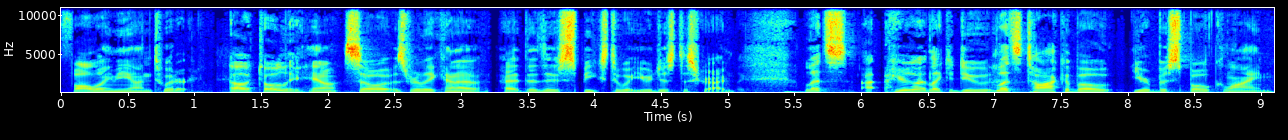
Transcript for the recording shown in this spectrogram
following me on Twitter. Oh, totally. you know so it was really kind of uh, this speaks to what you just described let's uh, here's what i'd like to do let's talk about your bespoke line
